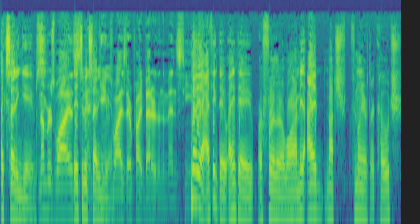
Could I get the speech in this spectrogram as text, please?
exciting games. numbers wise, They had some exciting games games. wise, they were probably better than the men's team. No, yeah, I think they I think they are further along. I mean, I'm not sh- familiar with their coach,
